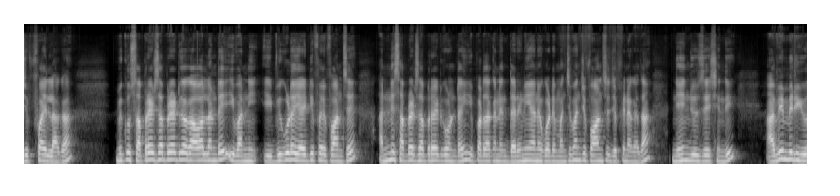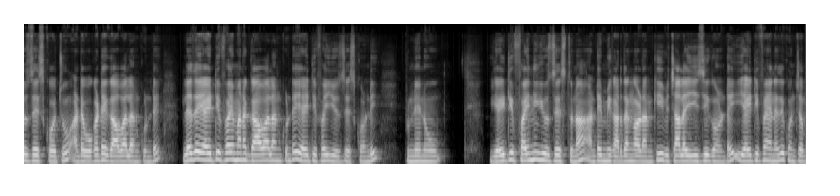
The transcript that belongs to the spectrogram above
జిప్ ఫైల్ లాగా. మీకు సపరేట్ సపరేట్గా కావాలంటే ఇవన్నీ ఇవి కూడా ఎయిటీ ఫైవ్ ఫాన్సే. అన్నీ సపరేట్ సపరేట్గా ఉంటాయి. ఇప్పటిదాకా నేను ధరణి అనే ఒకటి మంచి మంచి ఫాన్స్ చెప్పిన కదా నేను యూజ్ చేసింది. అవి మీరు యూజ్ చేసుకోవచ్చు. అంటే ఒకటే కావాలనుకుంటే లేదా ఎయిటీ ఫైవ్ మనకు కావాలనుకుంటే ఎయిటీ ఫైవ్ యూజ్ చేసుకోండి. ఇప్పుడు నేను ఎయిటీ ఫైవ్ని యూజ్ చేస్తున్నా అంటే మీకు అర్థం కావడానికి ఇవి చాలా ఈజీగా ఉంటాయి. ఈ ఎయిటీ ఫైవ్ అనేది కొంచెం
